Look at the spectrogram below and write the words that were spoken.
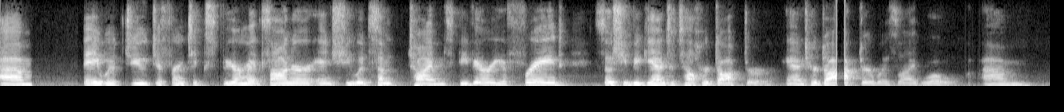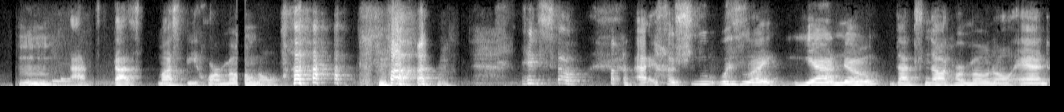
Um, they would do different experiments on her, and she would sometimes be very afraid. So she began to tell her doctor, and her doctor was like, Whoa, um, Hmm. that, that must be hormonal. and so, uh, so she was like, "Yeah, no, that's not hormonal." And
